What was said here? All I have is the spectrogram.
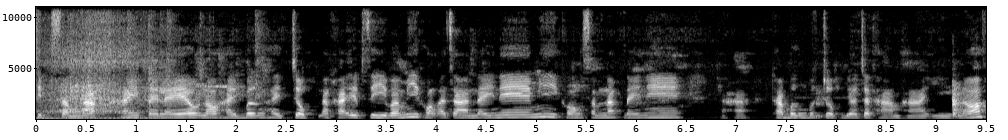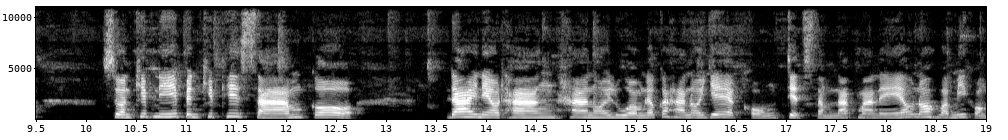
10สำนักให้ไปแล้วเนาะให้เบิงให้จบนะคะ FC ว่ามีของอาจารย์ใดแน่มีของสำนักใดแน่นะคะถ้าเบิงบ่จบเดี๋ยวจะถามหาอีกเนาะส่วนคลิปนี้เป็นคลิปที่3ก็ได้แนวทางฮานอยรวม แล้วก็ฮานอยแยกของ7สำนักมาแล้วเนาะว่ามีของ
